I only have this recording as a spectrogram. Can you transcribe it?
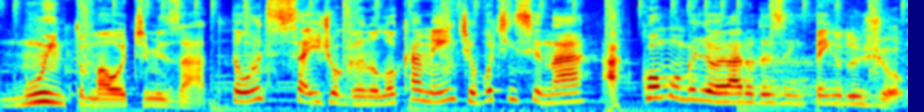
muito mal otimizado. Então antes de sair jogando loucamente, eu vou te ensinar a como melhorar o desempenho do jogo.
